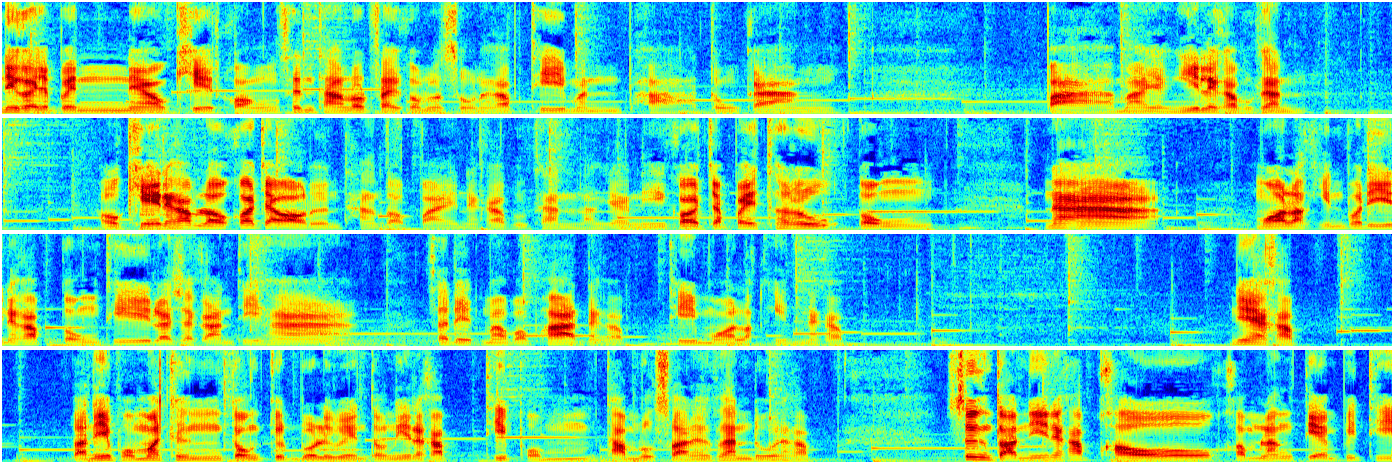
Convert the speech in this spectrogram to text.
นี่ก็จะเป็นแนวเขตของเส้นทางรถไฟความเร็วสูงนะครับ ที่มันผ่าตรงกลางป่ามาอย่างนี้เลยครับทุกท่านโอเคนะครับ เราก็จะออกเดินทางต่อไปนะครับ ทุกท่านหลังจากนี้ก็จะไปทะลุตรงหน้ามอหลักหินพอดีนะครับ ตรงที่รัชกาลที่ 5 เสด็จมาประพาสนะครับ ที่มอหลักหินนะครับ เนี่ยครับ ตอนนี้ผมมาถึงตรงจุดบริเวณตรงนี้แล้วครับ ที่ผมทำลูกศรให้ทุกท่านดูนะครับ ซึ่งตอนนี้นะครับเขากำลังเตรียมพิธี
